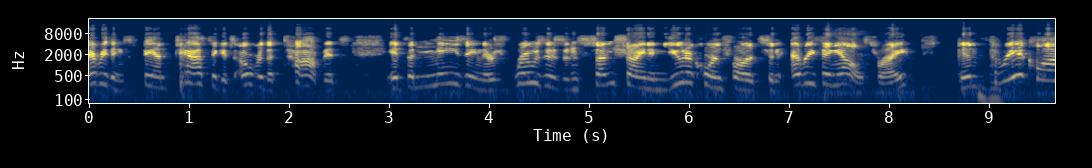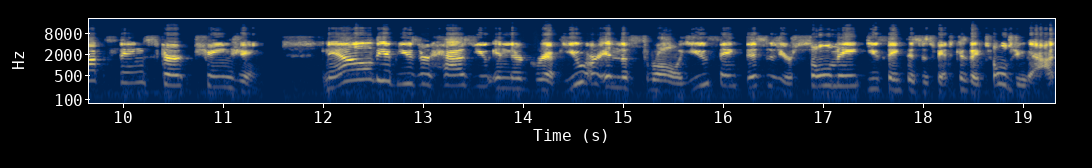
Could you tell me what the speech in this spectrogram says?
Everything's fantastic. It's over the top. It's it's amazing. There's roses and sunshine and unicorn farts and everything else, right? Then mm-hmm. three o'clock, things start changing. Now the abuser has you in their grip. You are in the thrall. You think this is your soulmate. You think this is fantastic because they told you that.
